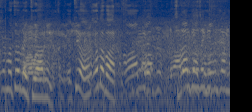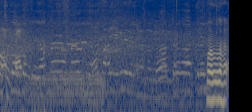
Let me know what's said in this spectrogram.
Benim motor da ötüyor abi. Ötüyor. O da bağırdı. Çıkar gaza getireceğim motoru. Vallahi.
